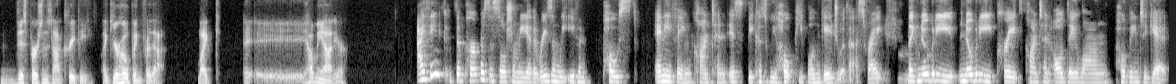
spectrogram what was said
this person's not creepy. Like you're hoping for that. Like, uh, help me out here. I think the purpose of social media, the reason we even post anything content is because we hope people engage with us, right? Mm-hmm. Like nobody nobody creates content all day long hoping to get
